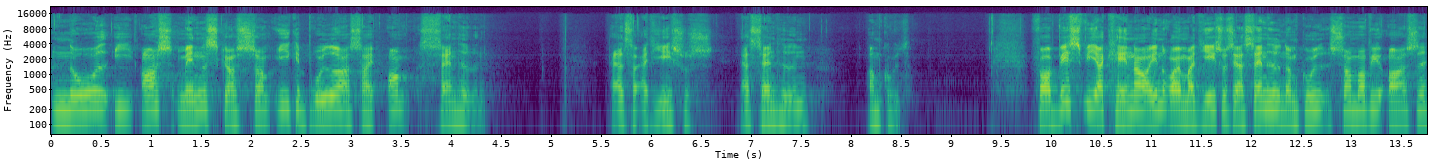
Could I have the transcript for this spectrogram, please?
noget i os mennesker, som ikke bryder sig om sandheden. Altså at Jesus er sandheden om Gud. For hvis vi erkender og indrømmer, at Jesus er sandheden om Gud, så må vi også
